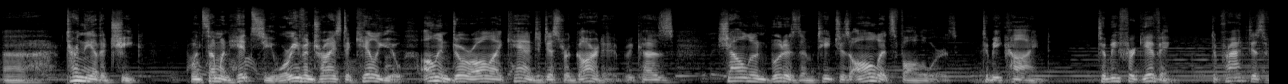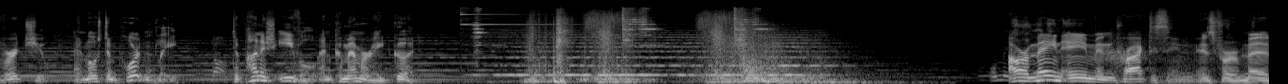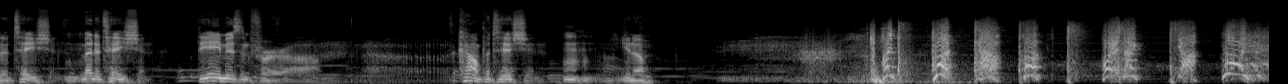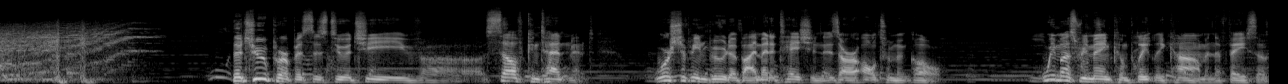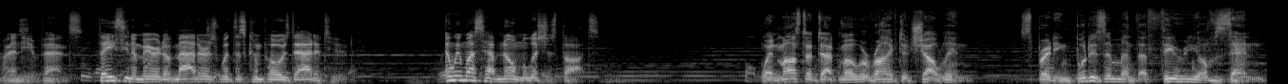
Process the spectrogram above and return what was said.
uh, turn the other cheek. When someone hits you or even tries to kill you, I'll endure all I can to disregard it because Shaolin Buddhism teaches all its followers to be kind, to be forgiving, to practice virtue, and most importantly, to punish evil and commemorate good. Our main aim in practicing is for meditation. Meditation. The aim isn't for um, competition. You know. The true purpose is to achieve uh, self contentment. Worshipping Buddha by meditation is our ultimate goal. We must remain completely calm in the face of any events, facing a myriad of matters with this composed attitude. And we must have no malicious thoughts. When Master Datmo arrived at Shaolin, spreading Buddhism and the theory of Zen,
